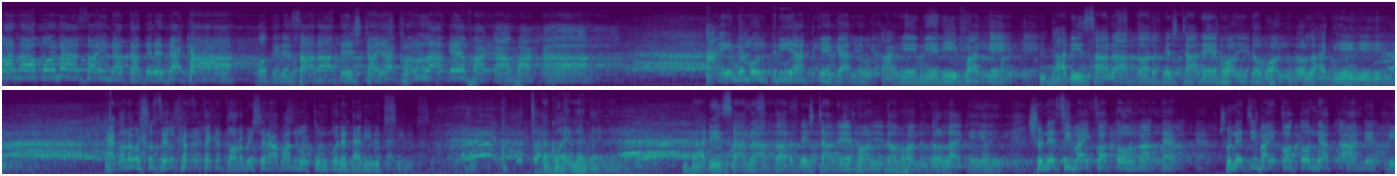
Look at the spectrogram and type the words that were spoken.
পালাবো না, যাই না তাদের দেখা। ওদের সারা দেশটা এখন লাগে ফাঁকা ফাঁকা। আইন মন্ত্রী আটকে গেল। আইনেরই ফাঁকে দাড়ি সারা দরবেশটারে ভণ্ড ভণ্ড লাগে। এখন অবশ্য জেলখানা থেকে দরবেশের আবার নতুন করে দাড়ি উঠছে। কথা কয় না ভণ্ড লাগে। শুনেছি ভাই কত শুনেছি ভাই কত নেতা নেত্রী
